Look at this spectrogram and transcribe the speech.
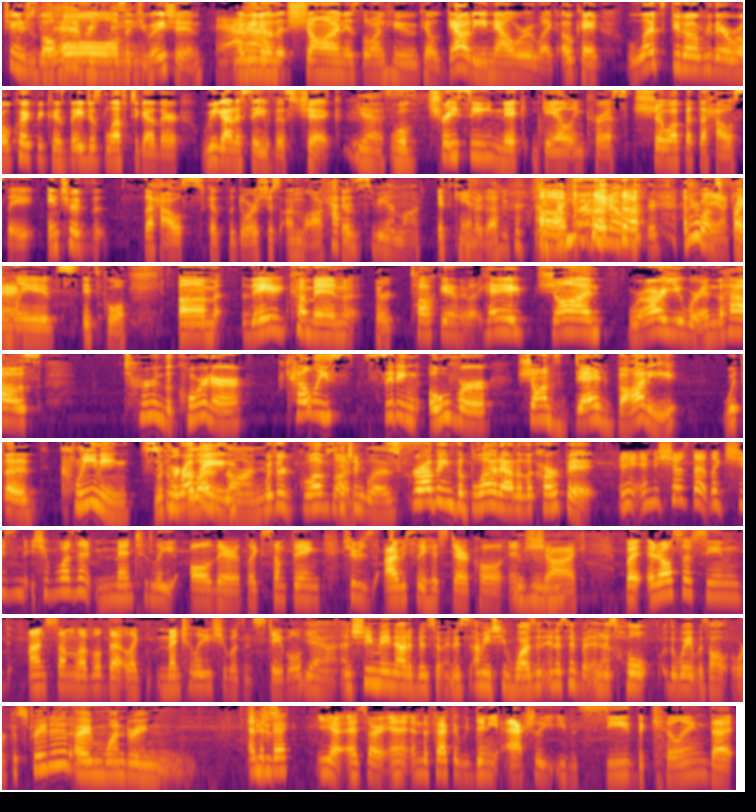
changes Changes the whole everything. situation. Yeah. And we know that Sean is the one who killed Gowdy. Now we're like, okay, let's get over there real quick because they just left together. We gotta save this chick. Yes. Well, Tracy, Nick, Gail, and Chris show up at the house. They enter the, the house because the door is just unlocked. happens to be unlocked. it's Canada. um, They don't their everyone's don't friendly. It's it's cool. Um, they come in. They're talking. They're like, "Hey, Sean, where are you? We're in the house." Turn the corner. Kelly's sitting over Sean's dead body with a cleaning, With her gloves on. with her gloves on, Kitchen gloves. scrubbing the blood out of the carpet. And it, and it shows that like she's she wasn't mentally all there. Like something she was obviously hysterical in Mm-hmm. shock, but it also seemed on some level that like mentally she wasn't stable. Yeah, and she may not have been so innocent. I mean, she wasn't innocent, but in this whole the way it was all orchestrated, I'm wondering. and the just- fact yeah, and sorry, and, and the fact that we didn't actually even see the killing that.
